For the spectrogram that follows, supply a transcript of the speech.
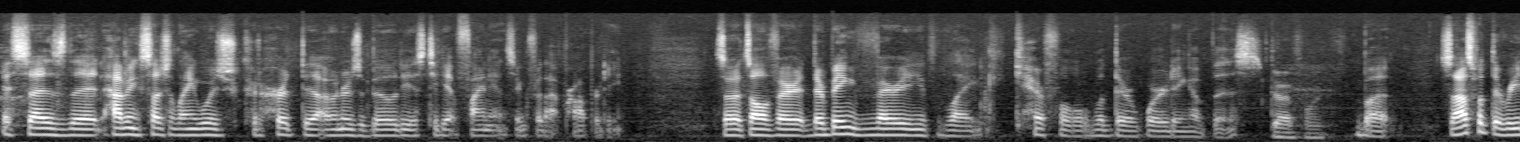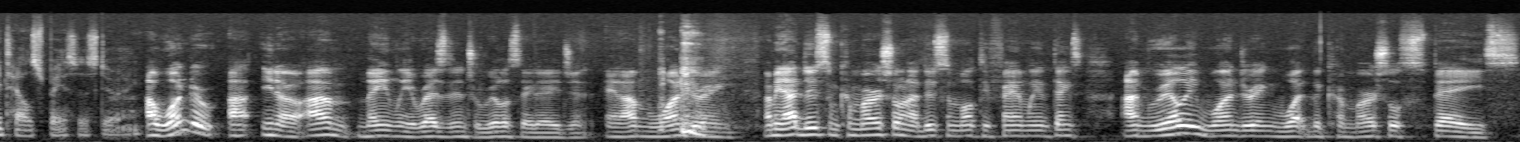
it says that having such language could hurt the owner's abilities to get financing for that property. So it's all very they're being very like careful with their wording of this. Definitely. But so that's what the retail space is doing. I wonder, uh, you know, I'm mainly a residential real estate agent, and I'm wondering. I mean, I do some commercial and I do some multifamily and things. I'm really wondering what the commercial space.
